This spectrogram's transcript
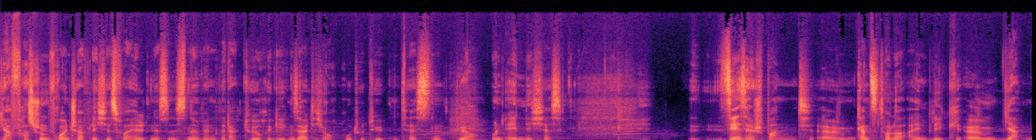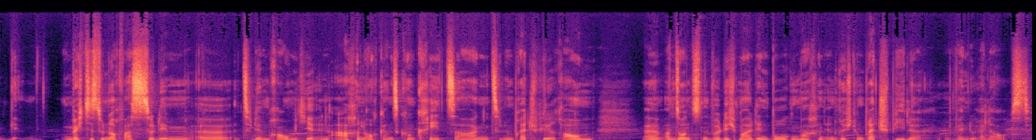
ja fast schon freundschaftliches Verhältnis ist, ne, wenn Redakteure gegenseitig auch Prototypen testen ja. und ähnliches. Sehr, sehr spannend. Ähm, ganz toller Einblick. Ähm, ja, möchtest du noch was zu dem, äh, zu dem Raum hier in Aachen auch ganz konkret sagen, zu dem Brettspielraum? Äh, ansonsten würde ich mal den Bogen machen in Richtung Brettspiele, wenn du erlaubst.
